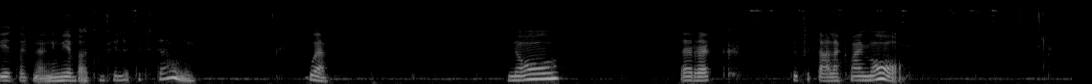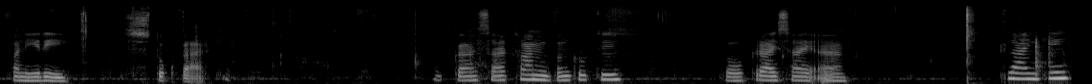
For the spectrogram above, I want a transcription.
weet ek nou nie meer wat om vir julle te vertel nie. O na 'n ruk toe vertel ek my ma van hierdie stokperdjie. OK, sy gaan winkel toe. Daar kry sy 'n kleintjie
